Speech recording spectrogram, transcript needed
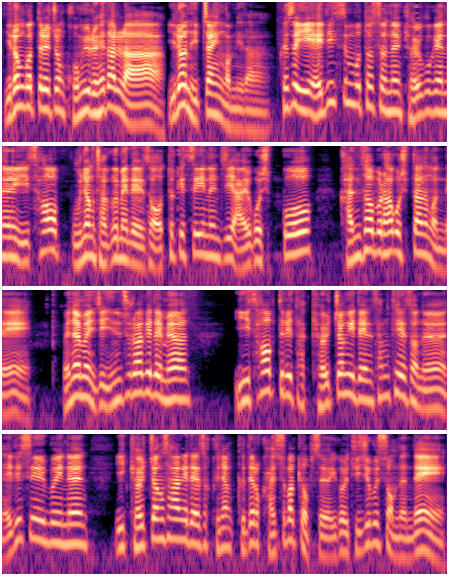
이런 것들을 좀 공유를 해달라 이런 입장인 겁니다. 그래서 이 에디슨 모터스는 결국에는 이 사업 운영 자금에 대해서 어떻게 쓰이는지 알고 싶고 간섭을 하고 싶다는 건데 왜냐면 이제 인수를 하게 되면 이 사업들이 다 결정이 된 상태에서는 에디슨 EV는 이 결정 사항에 대해서 그냥 그대로 갈 수밖에 없어요. 이걸 뒤집을 수 없는데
